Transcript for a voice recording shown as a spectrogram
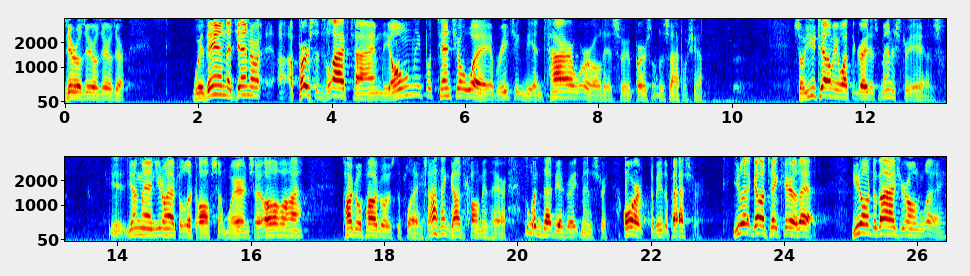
zero zero zero zero. Within a, gener a person's lifetime, the only potential way of reaching the entire world is through personal discipleship. So you tell me what the greatest ministry is. You, young man, you don't have to look off somewhere and say, oh, I, Pago Pago is the place. I think God's called me there. Wouldn't that be a great ministry? Or to be the pastor. You let God take care of that. You don't devise your own way.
